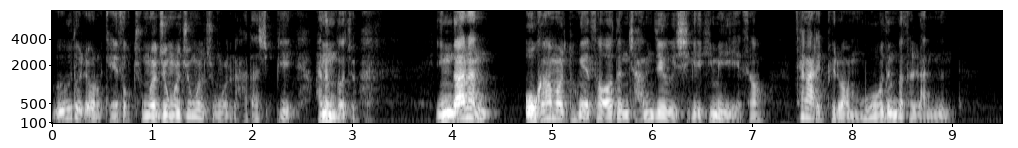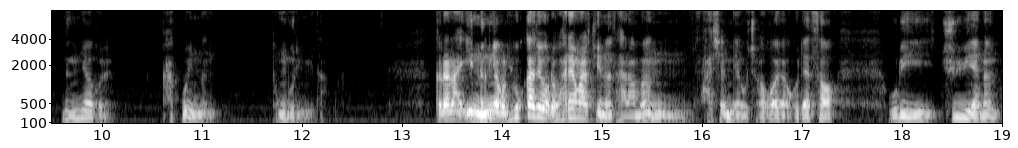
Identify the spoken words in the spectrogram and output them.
의도적으로 계속 중얼중얼중얼중얼 하다시피 하는 거죠. 인간은 오감을 통해서 얻은 잠재 의식의 힘에 의해서 생활에 필요한 모든 것을 낳는 능력을 갖고 있는 동물입니다. 그러나 이 능력을 효과적으로 활용할 수 있는 사람은 사실 매우 적어요. 그래서 우리 주위에는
